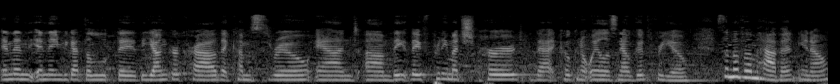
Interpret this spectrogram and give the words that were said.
and then and then you got the the, the younger crowd that comes through, and um, they they've pretty much heard that coconut oil is now good for you. Some of them haven't, you know.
